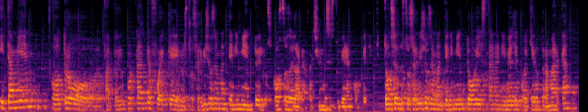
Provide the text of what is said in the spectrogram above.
Y también otro factor importante fue que nuestros servicios de mantenimiento y los costos de las refacciones estuvieran competitivos. Entonces nuestros servicios de mantenimiento hoy están a nivel de cualquier otra marca.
